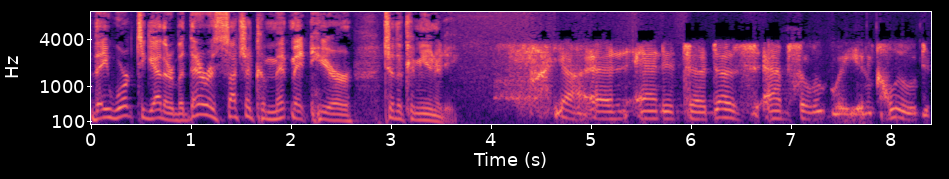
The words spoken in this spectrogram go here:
They work together, but there is such a commitment here to the community. Yeah, and and it uh, does absolutely include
